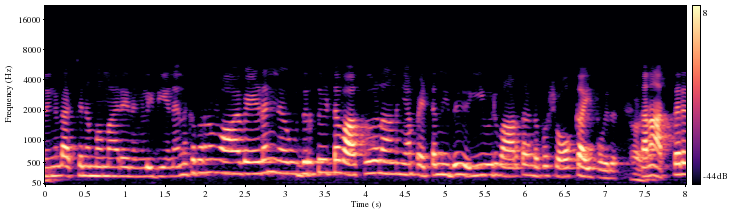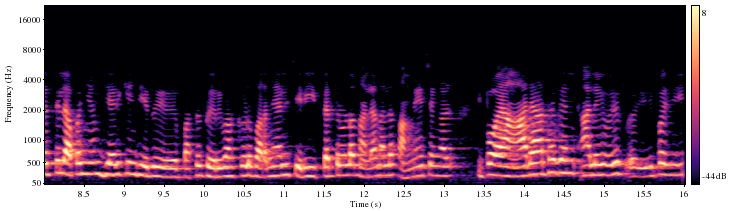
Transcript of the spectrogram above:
നിങ്ങളുടെ അച്ഛനമ്മമാരെ നിങ്ങൾ ഇത് ചെയ്യണം. എന്നൊക്കെ പറഞ്ഞ വേടൻ ഉതിർത്ത് വിട്ട വാക്കുകളാണ് ഞാൻ പെട്ടെന്ന് ഇത് ഈ ഒരു വാർത്ത കണ്ടപ്പോൾ ഷോക്കായി പോയത്. കാരണം അത്തരത്തിൽ അപ്പം ഞാൻ വിചാരിക്കുകയും ചെയ്ത് പത്ത് തെറിവാക്കുകൾ പറഞ്ഞാലും ശരി ഇത്തരത്തിലുള്ള നല്ല നല്ല സന്ദേശങ്ങൾ. ഇപ്പോൾ ആരാധകൻ അല്ലെങ്കിൽ ഒരു ഇപ്പൊ ഈ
